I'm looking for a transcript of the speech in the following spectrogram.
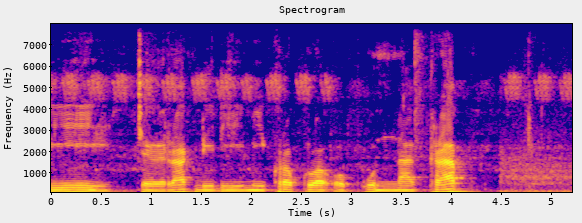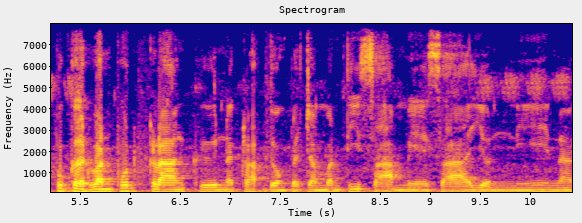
ดี เจอรักดีๆ มีครอบครัวอบอุ่นนะครับ ผู้เกิดวันพุธกลางคืนนะครับ ดวงประจำวันที่ 3 เมษายนนี้นะ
